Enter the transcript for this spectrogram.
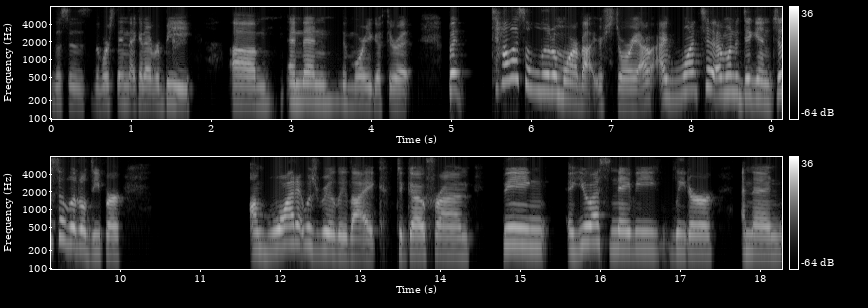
this is the worst thing that could ever be. Um, and then the more you go through it, but tell us a little more about your story. I, I want to I want to dig in just a little deeper on what it was really like to go from being a U.S. Navy leader and then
